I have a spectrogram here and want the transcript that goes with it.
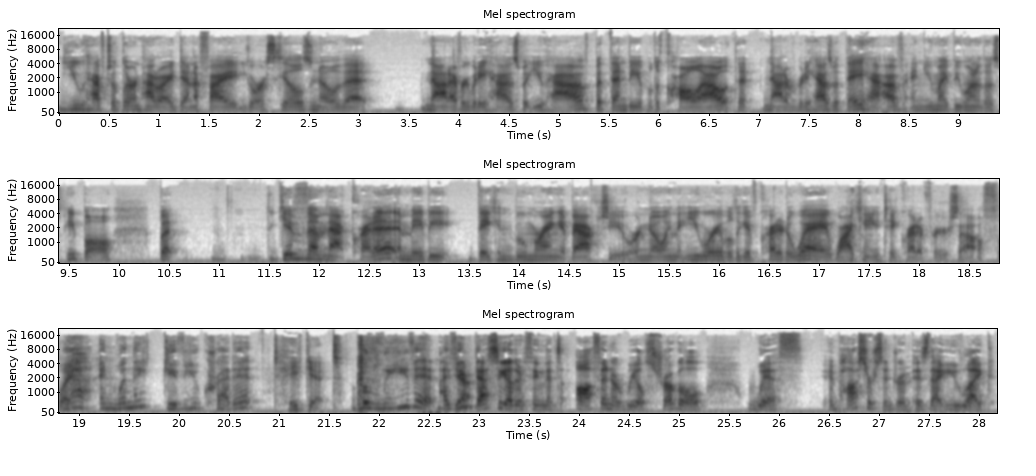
you have to learn how to identify your skills, know that not everybody has what you have, but then be able to call out that not everybody has what they have and you might be one of those people, but give them that credit and maybe they can boomerang it back to you or knowing that you were able to give credit away, why can't you take credit for yourself? Like yeah and when they give you credit take it. believe it. I think Yeah. that's the other thing that's often a real struggle with imposter syndrome is that you like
